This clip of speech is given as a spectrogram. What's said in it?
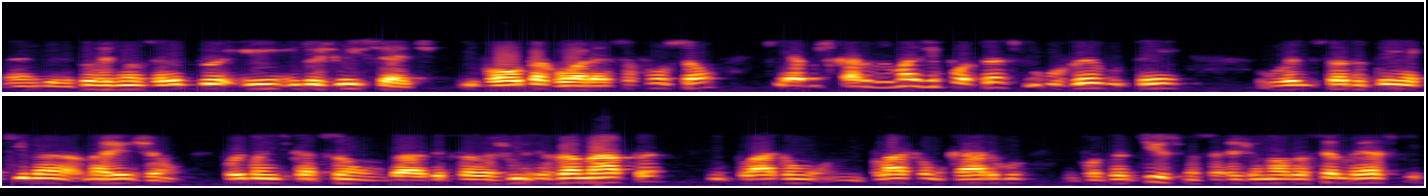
né, diretor regional da Celesc em, em 2007, e volta agora a essa função, que é dos cargos mais importantes que o governo tem, o governo do Estado tem aqui na, na região. Foi uma indicação da deputada Júlia Zanata, emplaca um, um cargo importantíssimo, essa regional da Celesc,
